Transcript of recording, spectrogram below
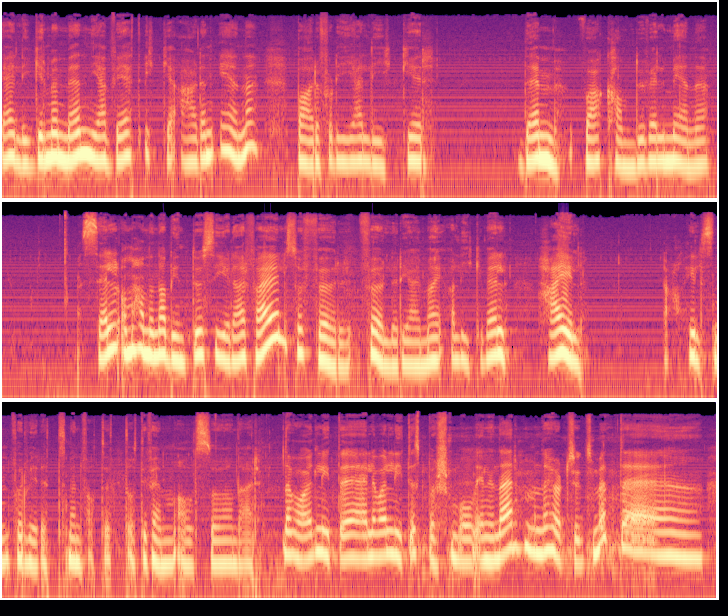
Jeg ligger med menn jeg vet ikke er den ene, bare fordi jeg liker dem, hva kan du vel mene? Selv om Hanne Nabintu sier det er feil, så fører, føler jeg meg allikevel heil. Ja, hilsen forvirret, men fattet. 85 altså der. Det var et lite, eller var et lite spørsmål inni der, men det hørtes ut som et eh,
